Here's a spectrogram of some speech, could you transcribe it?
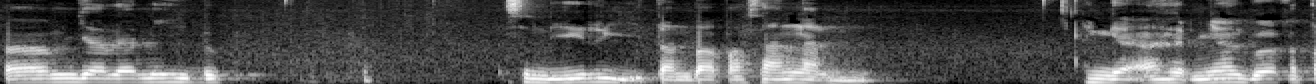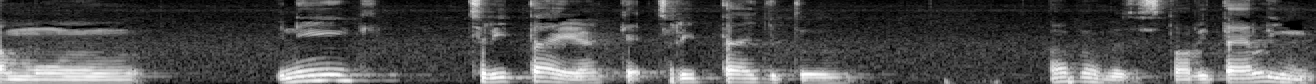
Menjalani hidup sendiri tanpa pasangan. Hingga akhirnya gue ketemu ini cerita ya kayak cerita gitu. Apa bahasa storytelling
